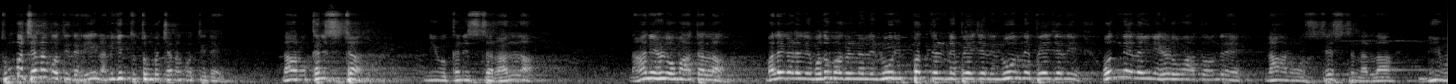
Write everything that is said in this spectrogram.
ತುಂಬ ಚೆನ್ನಾಗಿ ಗೊತ್ತಿದೆ ರೀ. ನನಗಿಂತ ತುಂಬ ಚೆನ್ನಾಗಿ ಗೊತ್ತಿದೆ. ನಾನು ಕನಿಷ್ಠ, ನೀವು ಕನಿಷ್ಠರಲ್ಲ. ನಾನು ಹೇಳುವ ಮಾತಲ್ಲ. ಮಲೆಗಳಲ್ಲಿ ಮದುಮಗಳಿನಲ್ಲಿ ನೂರ ಇಪ್ಪತ್ತೆರಡನೇ ಪೇಜಲ್ಲಿ, ನೂರನೇ ಪೇಜಲ್ಲಿ ಒಂದನೇ ಲೈನ್ ಹೇಳುವ ಮಾತು ಅಂದರೆ, ನಾನು ಶ್ರೇಷ್ಠನಲ್ಲ, ನೀವು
